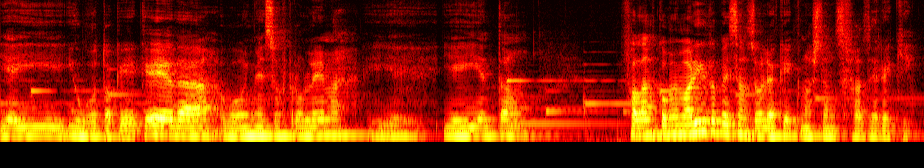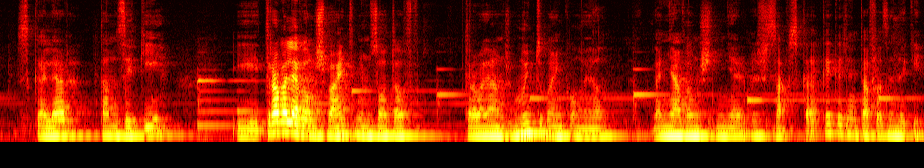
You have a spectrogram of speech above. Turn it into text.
e aí e houve toque de queda, houve imensos problemas e, e aí então, falando com meu marido, pensamos, olha, o que é que nós estamos a fazer aqui? Se calhar estamos aqui e trabalhávamos bem, tínhamos um hotel, trabalhávamos muito bem com ele, ganhávamos dinheiro, mas sabe-se, o que é que a gente está fazendo aqui?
